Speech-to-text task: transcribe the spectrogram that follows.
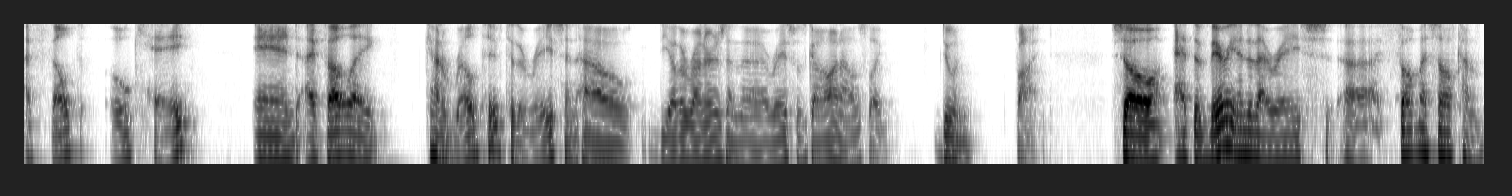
I felt okay. And I felt like kind of relative to the race and how the other runners in the race was going, I was like doing fine. So at the very end of that race, uh, I felt myself kind of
